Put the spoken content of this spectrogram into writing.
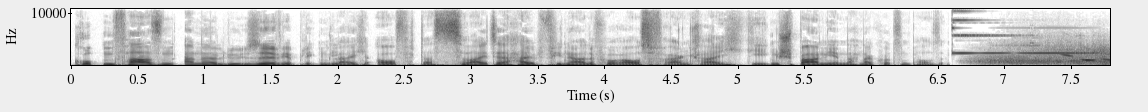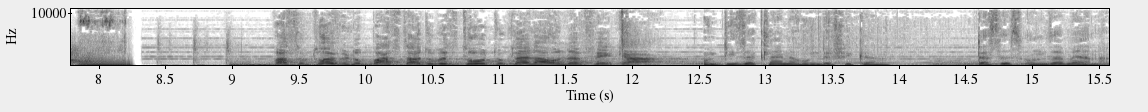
Gruppenphasenanalyse. Wir blicken gleich auf das zweite Halbfinale voraus. Frankreich gegen Spanien nach einer kurzen Pause. Was zum Teufel, du Bastard? Du bist tot, du kleiner Hundeficker. Und dieser kleine Hundeficker, das ist unser Werner.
